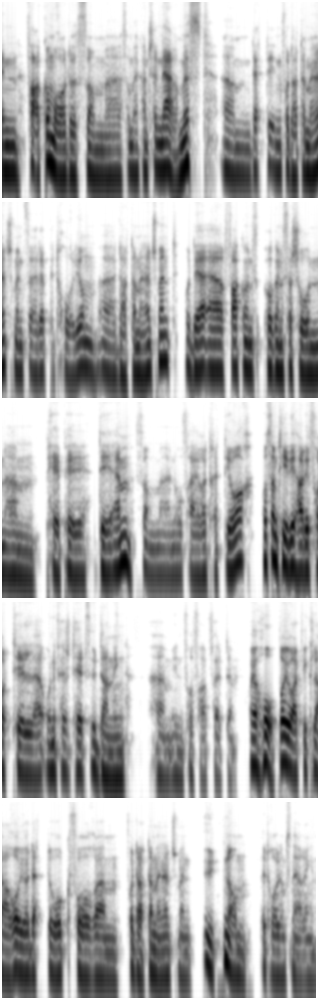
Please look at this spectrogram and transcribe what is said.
en fagområde som, som er kanskje nærmest um, dette innenfor data datamanagement, så er det petroleum uh, datamanagement. Og det er fagorganisasjonen um, PPDM, som uh, nå feirer 30 år. Og samtidig har de fått til uh, universitetsutdanning um, innenfor fagfeltet. Og jeg håper jo at vi klarer å gjøre dette òg for, um, for datamanagement utenom petroleumsnæringen.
